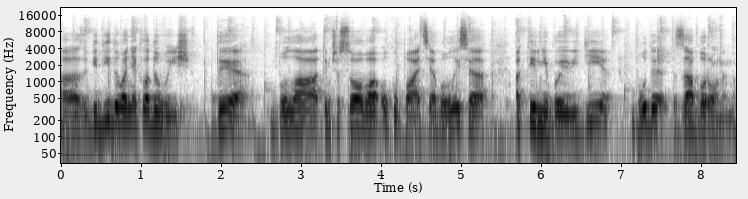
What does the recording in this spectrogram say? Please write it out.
е, відвідування кладовищ, де була тимчасова окупація або велися активні бойові дії, буде заборонено.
